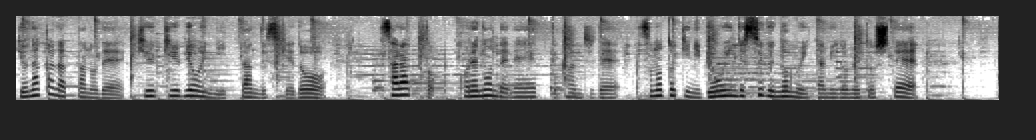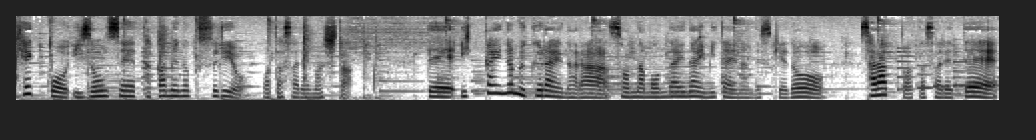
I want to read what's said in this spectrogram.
夜中だったので救急病院に行ったんですけどさらっとこれ飲んでねって感じでその時に病院ですぐ飲む痛み止めとして結構依存性高めの薬を渡されました。で1回飲むくらいならそんな問題ないみたいなんですけどさらっと渡されて、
